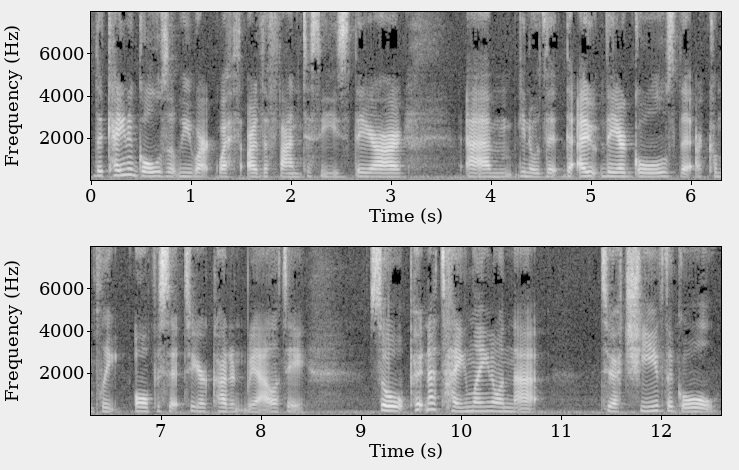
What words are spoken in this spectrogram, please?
the kind of goals that we work with are the fantasies. They are um, you know, the, the out there goals that are complete opposite to your current reality. So putting a timeline on that to achieve the goal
